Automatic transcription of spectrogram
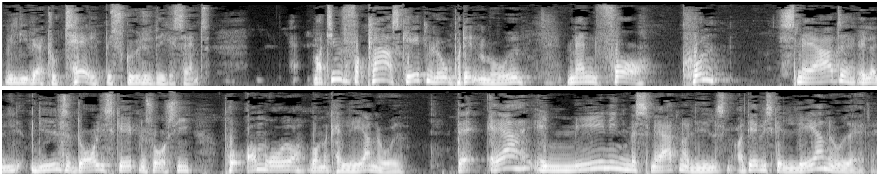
vil de være totalt beskyttet, ikke sandt? Martinus forklarer skæbneloven på den måde. Man får kun smerte eller lidelse, dårlig skæbne, så at sige, på områder, hvor man kan lære noget. Der er en mening med smerten og lidelsen, og det er, at vi skal lære noget af det.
